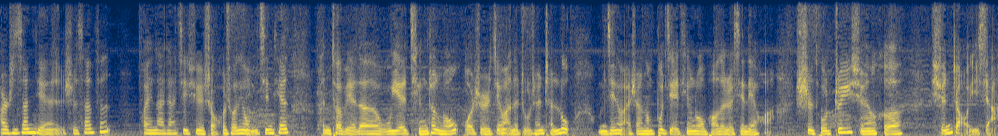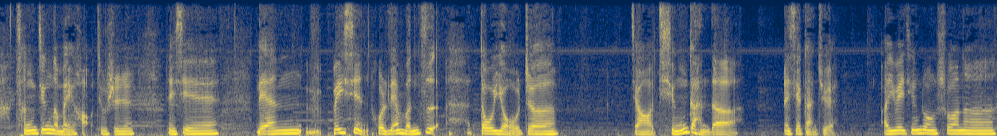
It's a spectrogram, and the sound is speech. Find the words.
二十三点十三分，欢迎大家继续守候收听我们今天很特别的午夜情正浓，我是今晚的主持人陈露。我们今天晚上呢不接听众朋友的热线电话，试图追寻和寻找一下曾经的美好，就是那些连微信或者连文字都有着叫情感的那些感觉。啊，一位听众说呢。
